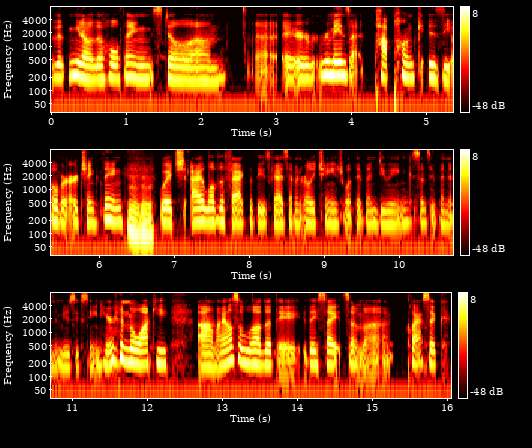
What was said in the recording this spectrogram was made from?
the you know the whole thing still um, uh, it remains that pop punk is the overarching thing, Mm-hmm. which I love the fact that these guys haven't really changed what they've been doing since they've been in the music scene here in Milwaukee. Um, I also love that they they cite some uh, classic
